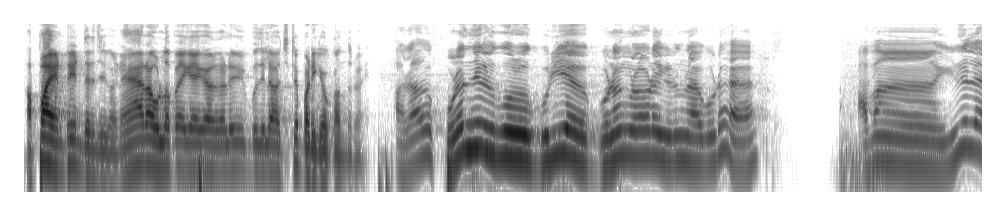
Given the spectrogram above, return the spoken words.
அப்பா என்ட்ரின்னு தெரிஞ்சுக்குவேன். நேராக உள்ள போய் கேட்க கழுவி புதிலாம் வச்சுட்டு படிக்க உட்காந்துருவேன். அதாவது குழந்தைகளுக்கு ஒரு உரிய குணங்களோடு இருந்தால் கூட அவன் இதில்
